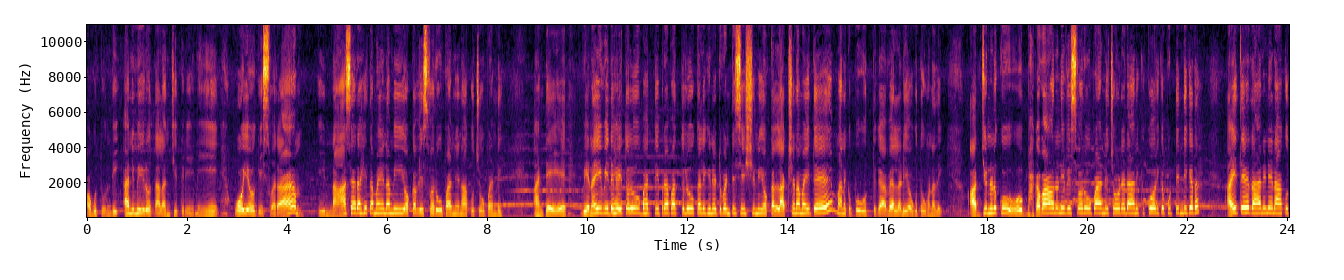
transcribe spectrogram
అవుతుంది అని మీరు తలంచితిరేని ఓ యోగీశ్వర ఈ నాశరహితమైన మీ యొక్క విశ్వరూపాన్ని నాకు చూపండి. అంటే వినయ విధేయతలు భక్తి ప్రపత్తులు కలిగినటువంటి శిష్యుని యొక్క లక్షణమైతే మనకు పూర్తిగా వెల్లడి అవుతూ ఉన్నది. అర్జునుకు భగవానుని విశ్వరూపాన్ని చూడడానికి కోరిక పుట్టింది కదా. అయితే దానిని నాకు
